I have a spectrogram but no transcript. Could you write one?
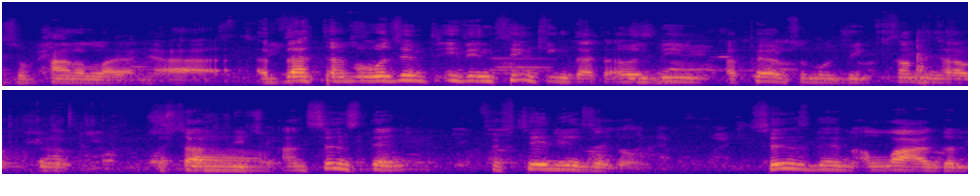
So, subhanallah, yani, uh, at that time I wasn't even thinking that I would be a person who will be coming out to, to start teaching. And since then, 15 years ago, since then Allah Azza wa Jalla,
